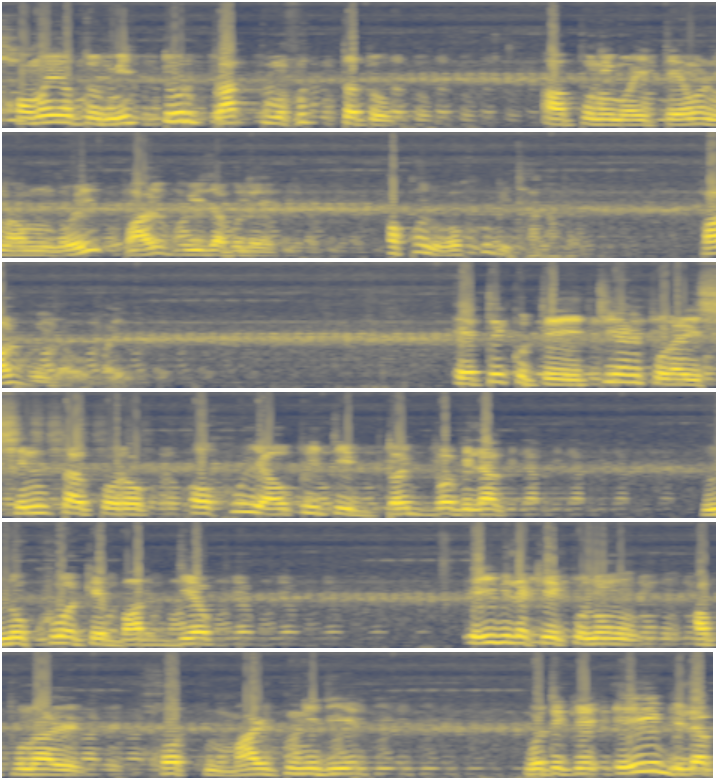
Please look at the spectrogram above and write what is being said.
সময়তো মৃত্যুৰ প্ৰাক মুহূৰ্ততো আপুনি মই তেওঁৰ নাম লৈ পাৰ হৈ যাবলৈ অকণ অসুবিধা নহয় পাৰ হৈ যাব পাৰিব এতেকোতে এতিয়াৰ পৰাই চিন্তা কৰক অসূয়া অপ্ৰীতি দ্ৰব্যবিলাক নোখোৱাকে বাদ দিয়ক। এইবিলাকে কোনো আপোনাৰ সৎ মাৰ্গ নিদিয়ে। গতিকে এইবিলাক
